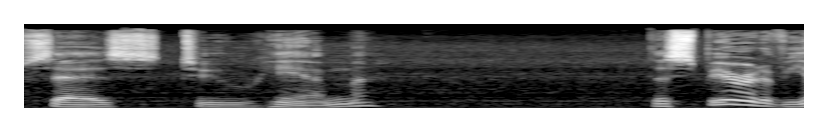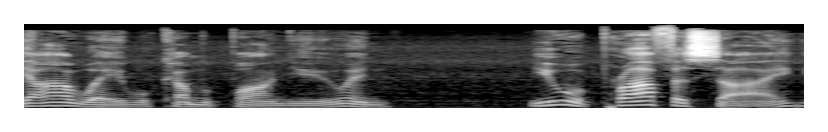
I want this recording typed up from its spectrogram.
says to him, The Spirit of Yahweh will come upon you, and you will prophesy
